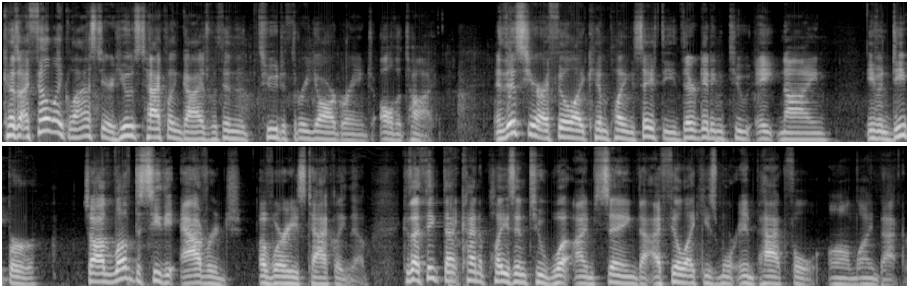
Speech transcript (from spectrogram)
because I felt like last year he was tackling guys within the two to three yard range all the time, and this year I feel like him playing safety, they're getting to eight, nine, even deeper. So I'd love to see the average of where he's tackling them because I think that kind of plays into what I'm saying that I feel like he's more impactful on linebacker.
